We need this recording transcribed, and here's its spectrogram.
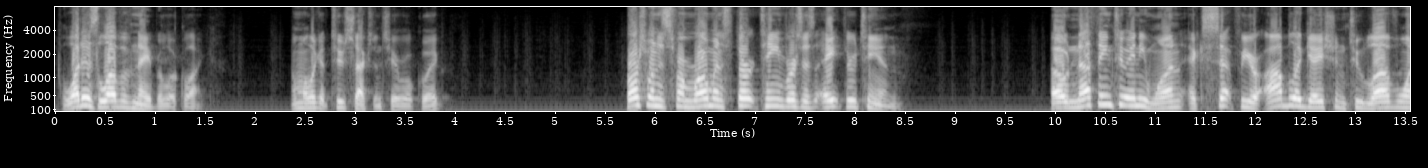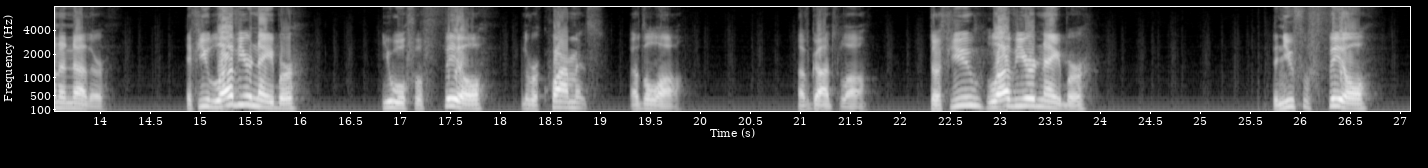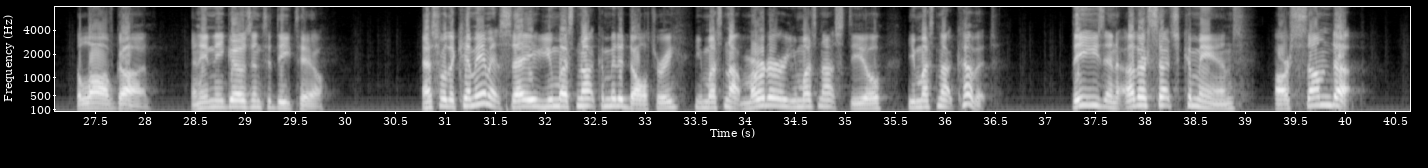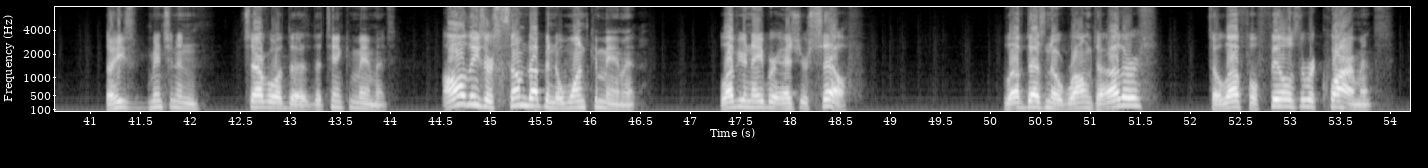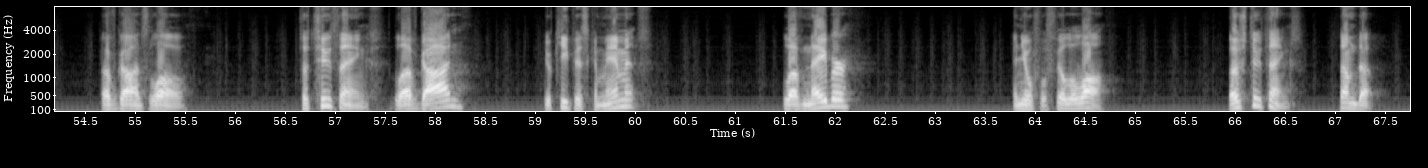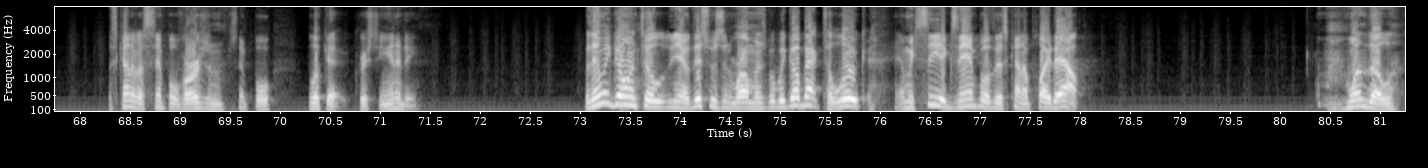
What does love of neighbor look like? I'm going to look at two sections here, real quick. First one is from Romans 13, verses 8 through 10. Owe nothing to anyone except for your obligation to love one another. If you love your neighbor, you will fulfill the requirements of the law, of God's law. So if you love your neighbor, then you fulfill the law of God. And then he goes into detail. As for the commandments say, you must not commit adultery, you must not murder, you must not steal, you must not covet. These and other such commands are summed up. So he's mentioning several of the, the Ten Commandments. All these are summed up into one commandment love your neighbor as yourself. Love does no wrong to others, so love fulfills the requirements of God's law. So, two things love God, you'll keep his commandments, love neighbor, and you'll fulfill the law. Those two things summed up. It's kind of a simple version, simple look at Christianity. But then we go into, you know, this was in Romans, but we go back to Luke and we see example of this kind of played out. One of the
